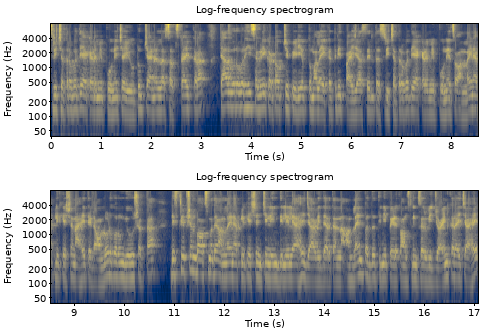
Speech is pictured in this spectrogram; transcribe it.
श्री छत्रपती अकॅडमी पुणेच्या यूट्यूब चॅनलला सबस्क्राईब करा. त्याचबरोबर ही सगळी कट ऑफची पी डी एफ तुम्हाला एकत्रित पाहिजे असेल तर श्री छत्रपती अकॅडमी पुणेचं ऑनलाईन ॲप्लिकेशन आहे. ते डाउनलोड करून घेऊ शकता. डिस्क्रिप्शन बॉक्समध्ये ऑनलाईन ॲप्लिकेशनची लिंक दिलेली आहे. ज्या विद्यार्थ्यांना ऑनलाईन पद्धतीने पेड काउन्सिलिंग सर्व्हिस जॉईन करायची आहे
